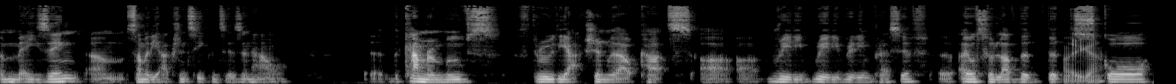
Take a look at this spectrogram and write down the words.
amazing. Um, some of the action sequences and how uh, the camera moves through the action without cuts are, are really, really, really impressive. Uh, I also love the the score. go.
